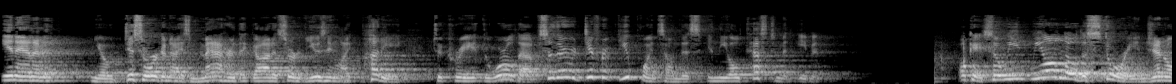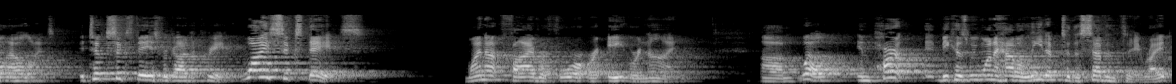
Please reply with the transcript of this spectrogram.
inanimate, you know, disorganized matter that God is sort of using like putty to create the world out of. So there are different viewpoints on this in the Old Testament even. Okay, so we, we all know the story in general outlines. It took six days for God to create. Why six days? Why not five or four or eight or nine? Um, well, in part because we want to have a lead up to the seventh day, right?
